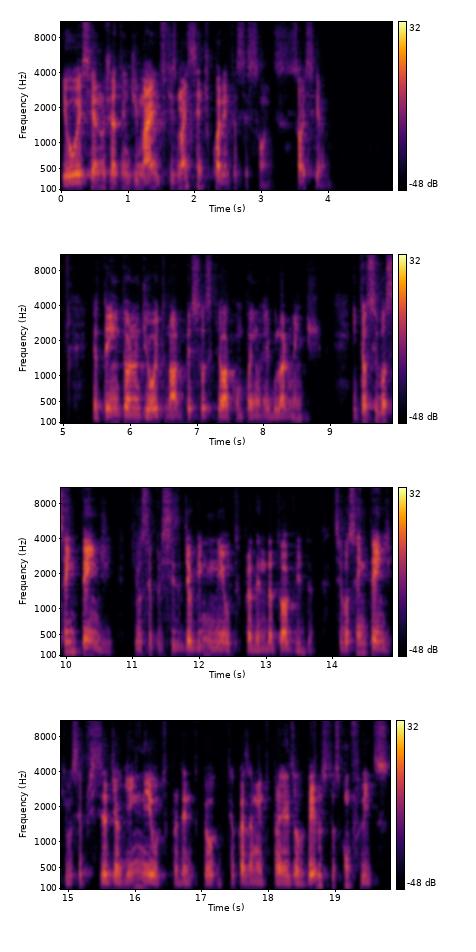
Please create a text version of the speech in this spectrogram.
Eu esse ano já atendi mais, fiz mais de 140 sessões, só esse ano. Eu tenho em torno de oito, nove pessoas que eu acompanho regularmente. Então, se você entende que você precisa de alguém neutro para dentro da tua vida, se você entende que você precisa de alguém neutro para dentro do teu, casamento para resolver os teus conflitos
